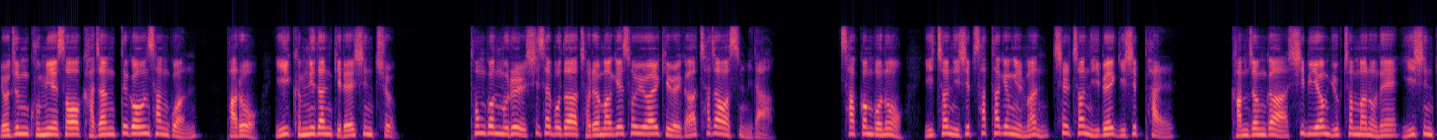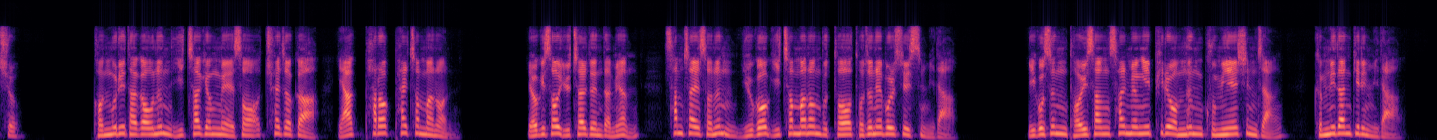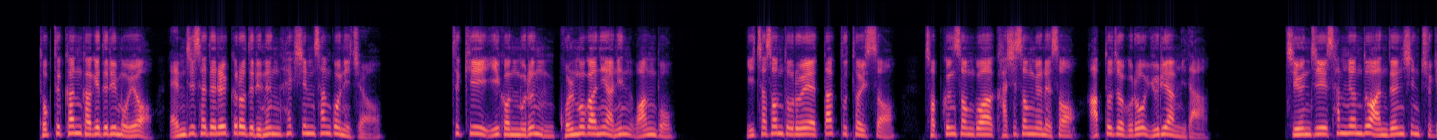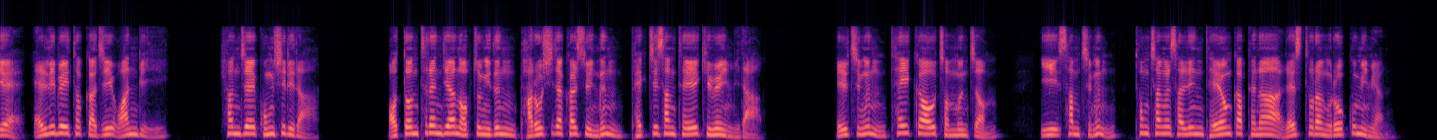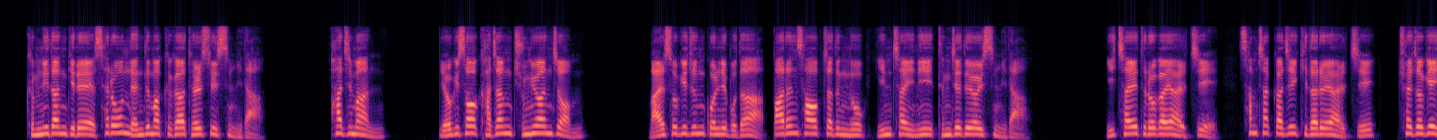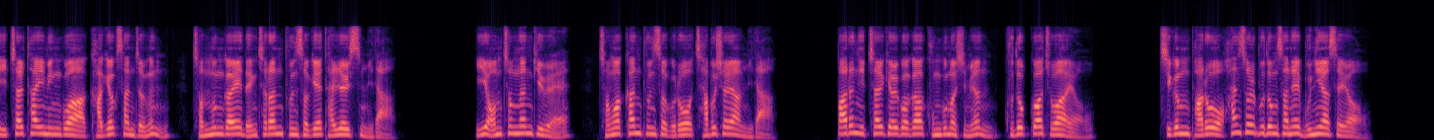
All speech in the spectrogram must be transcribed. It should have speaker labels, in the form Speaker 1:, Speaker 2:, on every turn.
Speaker 1: 요즘 구미에서 가장 뜨거운 상권, 바로 이 금리단길의 신축. 통건물을 시세보다 저렴하게 소유할 기회가 찾아왔습니다. 사건 번호 2024 타경 1만 7228. 감정가 12억 6천만 원의 이 신축. 건물이 다가오는 2차 경매에서 최저가 약 8억 8천만 원. 여기서 유찰된다면 3차에서는 6억 2천만 원부터 도전해 볼 수 있습니다. 이곳은 더 이상 설명이 필요 없는 구미의 심장, 금리단길입니다. 독특한 가게들이 모여 MZ세대를 끌어들이는 핵심 상권이죠. 특히 이 건물은 골목안이 아닌 왕복. 2차선 도로에 딱 붙어 있어 접근성과 가시성 면에서 압도적으로 유리합니다. 지은 지 3년도 안 된 신축에 엘리베이터까지 완비. 현재 공실이라. 어떤 트렌디한 업종이든 바로 시작할 수 있는 백지 상태의 기회입니다. 1층은 테이크아웃 전문점, 2, 3층은 통창을 살린 대형 카페나 레스토랑으로 꾸미면 금리단 길의 새로운 랜드마크가 될 수 있습니다. 하지만 여기서 가장 중요한 점, 말소 기준 권리보다 빠른 사업자 등록 임차인이 등재되어 있습니다. 2차에 들어가야 할지 3차까지 기다려야 할지 최적의 입찰 타이밍과 가격 산정은 전문가의 냉철한 분석에 달려 있습니다. 이 엄청난 기회, 정확한 분석으로 잡으셔야 합니다. 빠른 입찰 결과가 궁금하시면 구독과 좋아요. 지금 바로 한솔부동산에 문의하세요.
